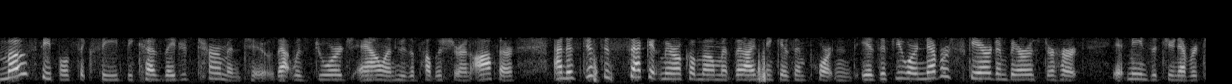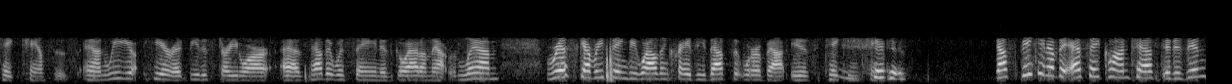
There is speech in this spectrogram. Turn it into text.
Most people succeed because they determine to. That was George Allen, who's a publisher and author. And it's just a second miracle moment that I think is important is if you are never scared, embarrassed, or hurt, it means that you never take chances. And we here at Be the Star You Are, as Heather was saying, is go out on that limb, risk everything, be wild and crazy. That's what we're about is taking chances. Now, speaking of the essay contest, it is in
